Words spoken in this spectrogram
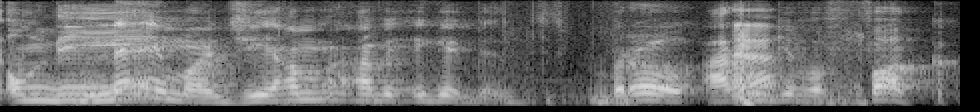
om die... Nee man, G, I'm, bro, I don't Ja? give a fuck.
